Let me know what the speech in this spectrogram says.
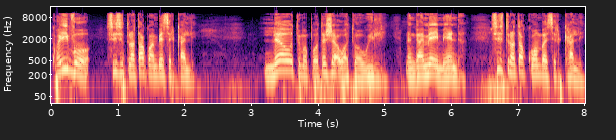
Kwa hivyo sisi tunataka kuambia serikali leo tumepotesha watu wawili na ngamia imeenda. Sisi tunataka kuomba serikali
